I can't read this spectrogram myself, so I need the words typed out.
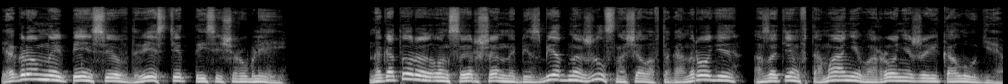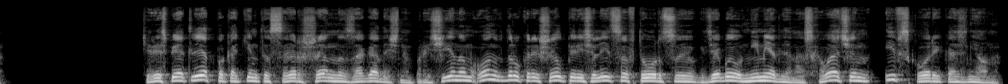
и огромную пенсию в 200 тысяч рублей, на которую он совершенно безбедно жил сначала в Таганроге, а затем в Тамане, Воронеже и Калуге. Через пять лет по каким-то совершенно загадочным причинам он вдруг решил переселиться в Турцию, где был немедленно схвачен и вскоре казнен.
